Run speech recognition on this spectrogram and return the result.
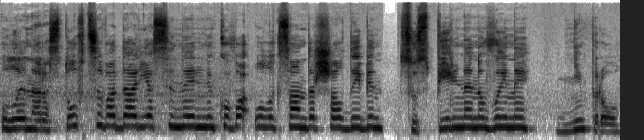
Олена Ростовцева, Дар'я Синельникова, Олександр Шалдибін. Суспільне новини. Дніпро.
